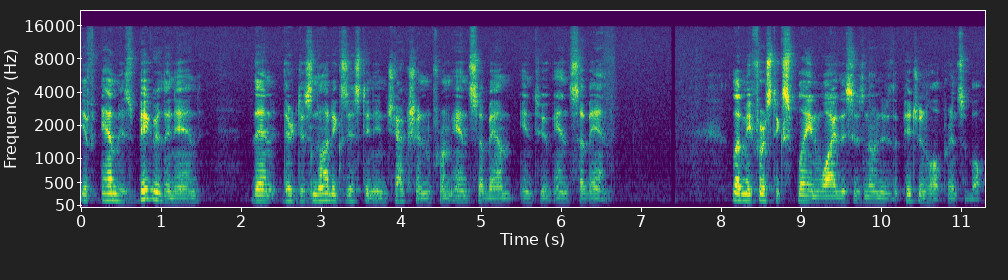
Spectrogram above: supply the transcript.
if m is bigger than n, then there does not exist an injection from n sub m into n sub n. Let me first explain why this is known as the pigeonhole principle.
